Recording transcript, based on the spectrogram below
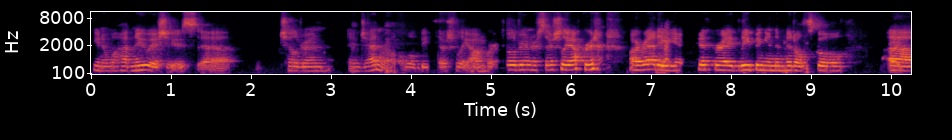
You know, we'll have new issues. Uh, children in general will be socially awkward. Children are socially awkward already. You know, fifth grade, leaping into middle school. Uh,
